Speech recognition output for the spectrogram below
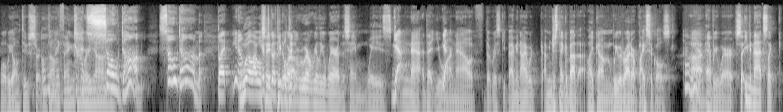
Well, we all do certain Oh dumb things god, when we're young. so dumb, so dumb. But you know, well, I will say that people didn't weren't really aware in the same ways Yeah. na- that you Yeah. are now of the risky. I mean, I would. I mean, just think about it. Like, um, we would ride our bicycles Oh, uh, everywhere. So even that's like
